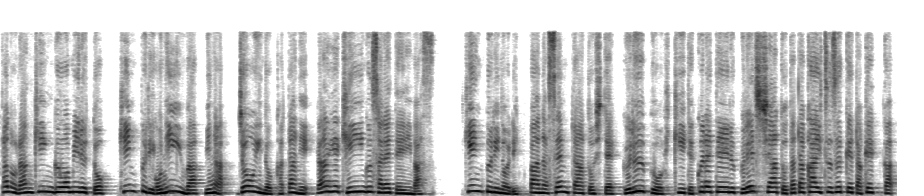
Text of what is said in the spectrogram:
他のランキングを見ると、キンプリ5人は皆上位の方にランエキングされています。キンプリの立派なセンターとしてグループを率いてくれているプレッシャーと戦い続けた結果、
